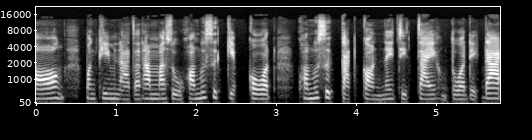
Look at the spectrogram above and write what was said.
น้อง บางทีมันอาจจะทำมาสู่ความรู้สึกเก็บกด ความรู้สึกกัดก่อนในจิตใจของตัวเด็กได้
